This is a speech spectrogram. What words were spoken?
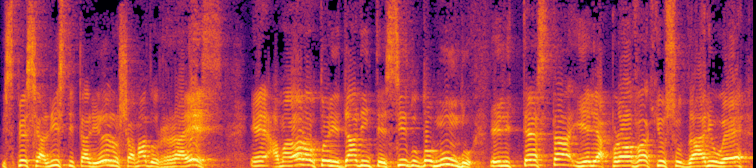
especialista italiano chamado Raes. É a maior autoridade em tecido do mundo. Ele testa e ele aprova que o sudário é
